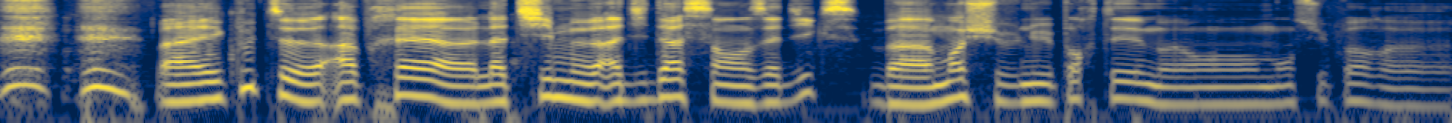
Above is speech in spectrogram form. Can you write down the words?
Bah écoute, euh, après euh, la team Adidas en ZX, bah moi je suis venu porter mon, mon support euh,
